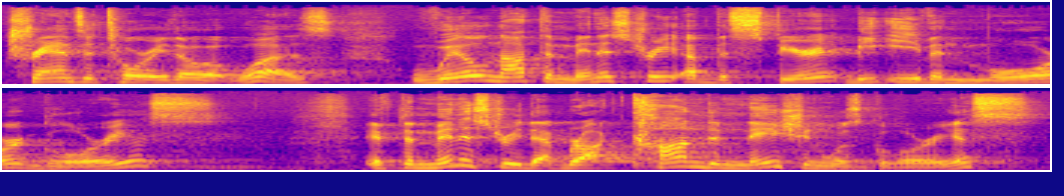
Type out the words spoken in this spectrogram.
transitory though it was, will not the ministry of the Spirit be even more glorious? If the ministry that brought condemnation was glorious,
